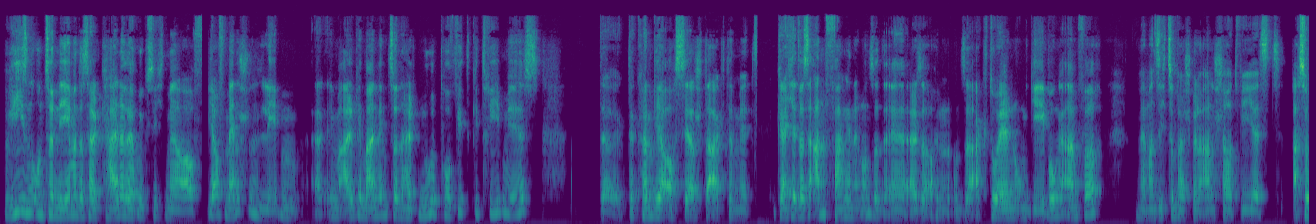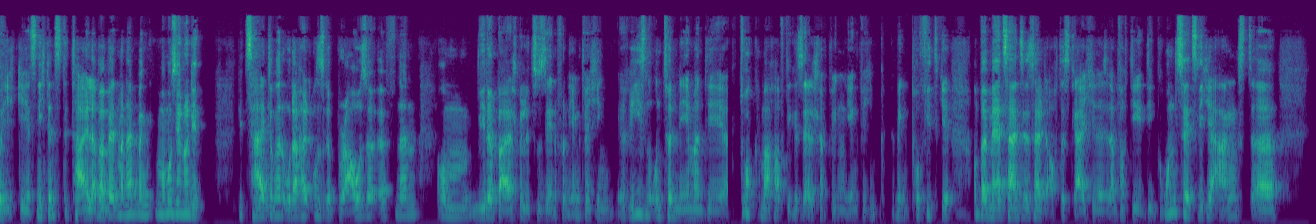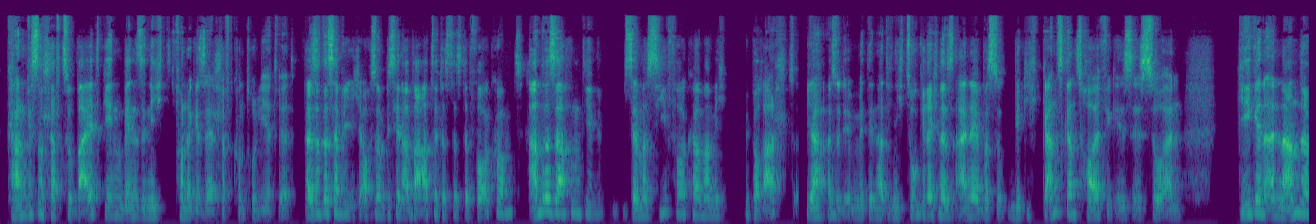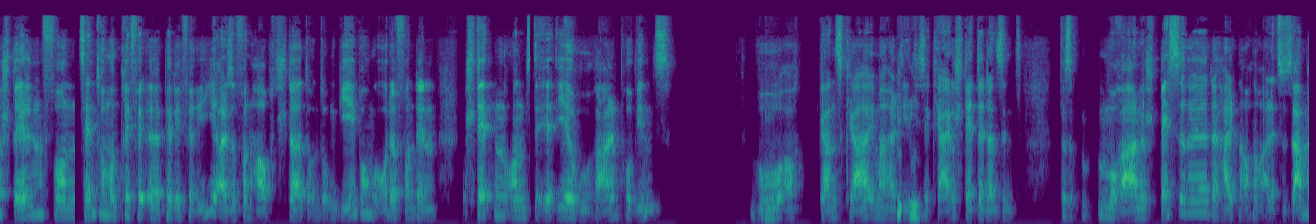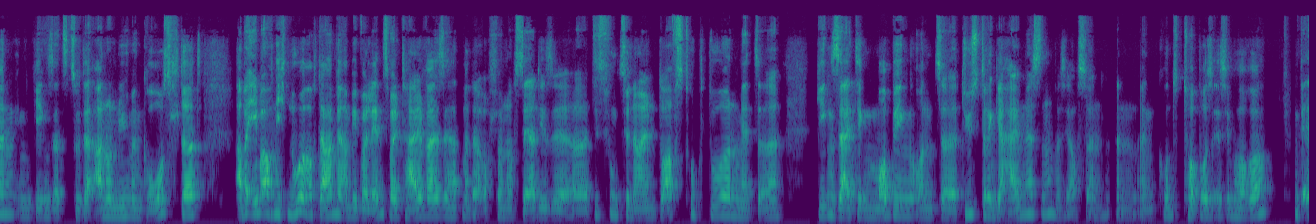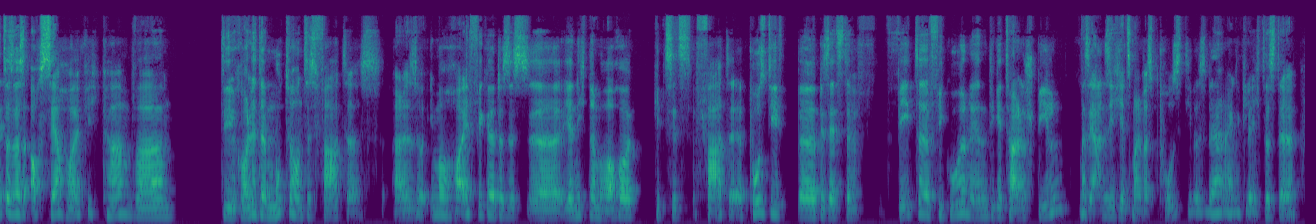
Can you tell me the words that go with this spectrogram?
Riesenunternehmen, das halt keinerlei Rücksicht mehr auf, ja, auf Menschenleben äh, im Allgemeinen nimmt, sondern halt nur profitgetrieben ist da, da können wir auch sehr stark damit gleich etwas anfangen in unserer, äh, also auch in unserer aktuellen Umgebung einfach. Wenn man sich zum Beispiel anschaut, wie jetzt, ach so, ich gehe jetzt nicht ins Detail, aber wenn man halt, man, man muss ja nur die, die Zeitungen oder halt unsere Browser öffnen, um wieder Beispiele zu sehen von irgendwelchen Riesenunternehmen, die Druck machen auf die Gesellschaft wegen irgendwelchen wegen Profitgier. Und bei Mad Science ist halt auch das Gleiche. Das ist einfach die, die grundsätzliche Angst, äh, kann Wissenschaft zu weit gehen, wenn sie nicht von der Gesellschaft kontrolliert wird. Also das habe ich auch so ein bisschen erwartet, dass das da vorkommt. Andere Sachen, die sehr massiv vorkamen, haben mich überrascht. Ja, also mit denen hatte ich nicht so gerechnet. Das eine, was so wirklich ganz, ganz häufig ist, ist so ein Gegeneinanderstellen von Zentrum und äh, Peripherie, also von Hauptstadt und Umgebung oder von den Städten und der eher ruralen Provinz, wo mhm. auch ganz klar immer halt die, diese kleinen Städte, dann sind das moralisch bessere, da halten auch noch alle zusammen, im Gegensatz zu der anonymen Großstadt. Aber eben auch nicht nur, auch da haben wir Ambivalenz, weil teilweise hat man da auch schon noch sehr diese äh, dysfunktionalen Dorfstrukturen mit äh, gegenseitigen Mobbing und äh, düsteren Geheimnissen, was ja auch so ein, ein, ein Grundtopos ist im Horror. Und etwas, was auch sehr häufig kam, war die Rolle der Mutter und des Vaters. Also immer häufiger, das ist äh, ja nicht nur im Horror, gibt es jetzt Vater, äh, positiv äh, besetzte Väterfiguren in digitalen Spielen, was ja an sich jetzt mal was Positives wäre eigentlich, dass der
